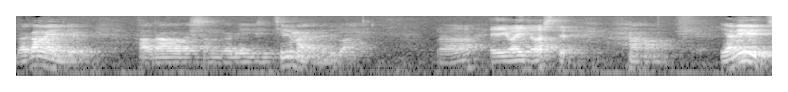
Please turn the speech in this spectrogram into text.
väga meeldiv. aga kas on ka keegi siit silma jäänud juba? no ei vaidle vastu. ja nüüd,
